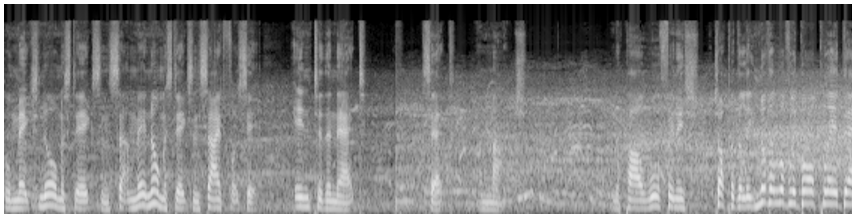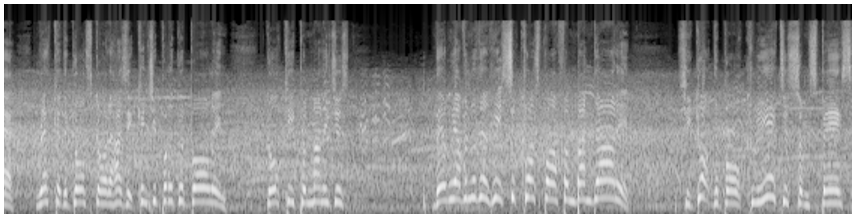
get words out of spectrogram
who makes no mistakes and no mistakes and side foots it into the net. Set and match. Nepal will finish top of the league. Another lovely ball played there. Rekha, the goal scorer, has it. Can she put a good ball in? Goalkeeper manages. There we have another hits the crossbar from Bhandari. She got the ball, created some space,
